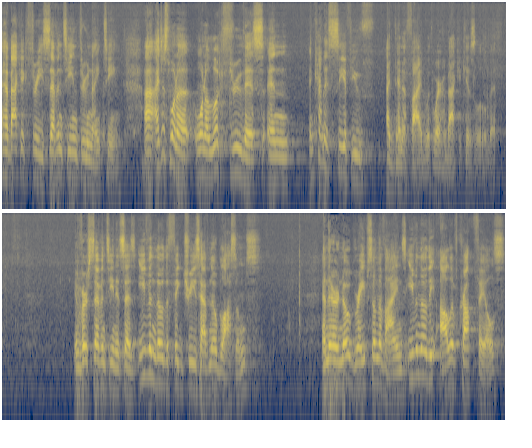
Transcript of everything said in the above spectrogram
Habakkuk 3 17 through 19, uh, I just want to want to look through this and, and kind of see if you've identified with where Habakkuk is a little bit. In verse 17, it says, Even though the fig trees have no blossoms, and there are no grapes on the vines, even though the olive crop fails,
